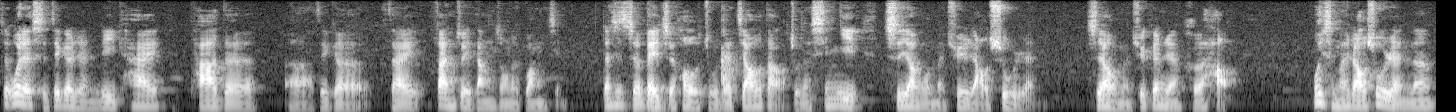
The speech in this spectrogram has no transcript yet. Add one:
是为了使这个人离开他的呃这个在犯罪当中的光景。但是责备之后，主的教导、主的心意是要我们去饶恕人，是要我们去跟人和好。为什么饶恕人呢？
